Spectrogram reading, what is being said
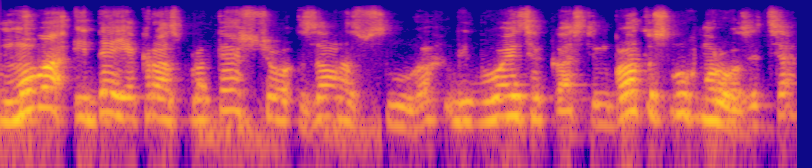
мова йде якраз про те, що зараз в слугах відбувається кастинг. Багато слуг морозиться.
